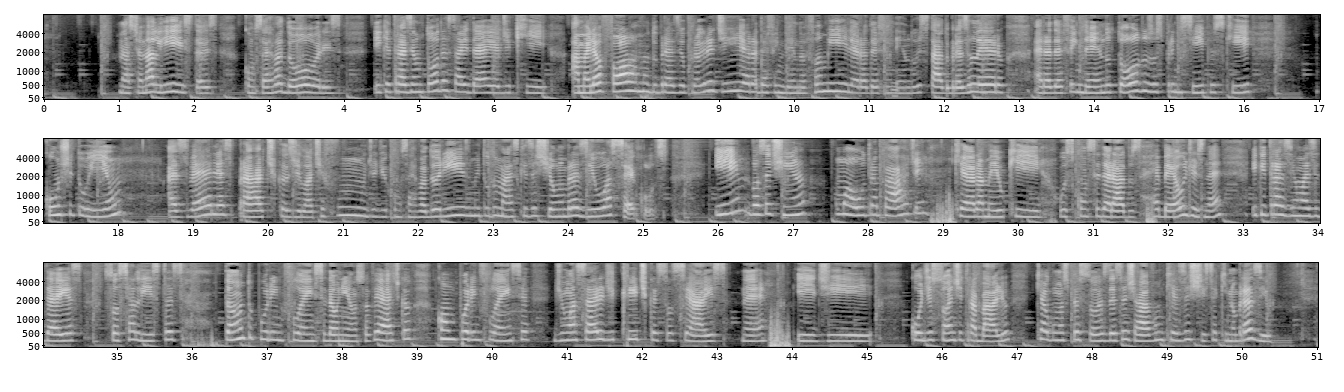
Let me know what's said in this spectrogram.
nacionalistas, conservadores e que traziam toda essa ideia de que a melhor forma do Brasil progredir era defendendo a família, era defendendo o Estado brasileiro, era defendendo todos os princípios que constituíam as velhas práticas de latifúndio, de conservadorismo e tudo mais que existiam no Brasil há séculos. E você tinha uma outra parte que era meio que os considerados rebeldes, né? E que traziam as ideias socialistas, tanto por influência da União Soviética, como por influência de uma série de críticas sociais, né? E de condições de trabalho que algumas pessoas desejavam que existisse aqui no Brasil.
